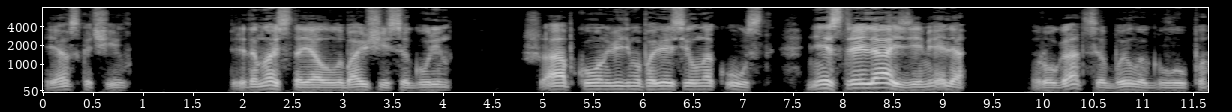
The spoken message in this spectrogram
Я вскочил. Передо мной стоял улыбающийся Гурин. Шапку он, видимо, повесил на куст. «Не стреляй, земеля!» Ругаться было глупо.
